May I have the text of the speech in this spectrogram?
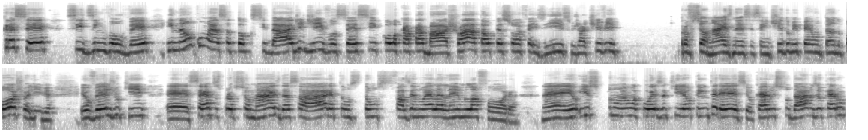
crescer, se desenvolver e não com essa toxicidade de você se colocar para baixo. Ah, tal pessoa fez isso, já tive profissionais nesse sentido me perguntando: Poxa, Olivia, eu vejo que é, certos profissionais dessa área estão fazendo LLM lá fora. Né? Eu, isso não é uma coisa que eu tenho interesse, eu quero estudar, mas eu quero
